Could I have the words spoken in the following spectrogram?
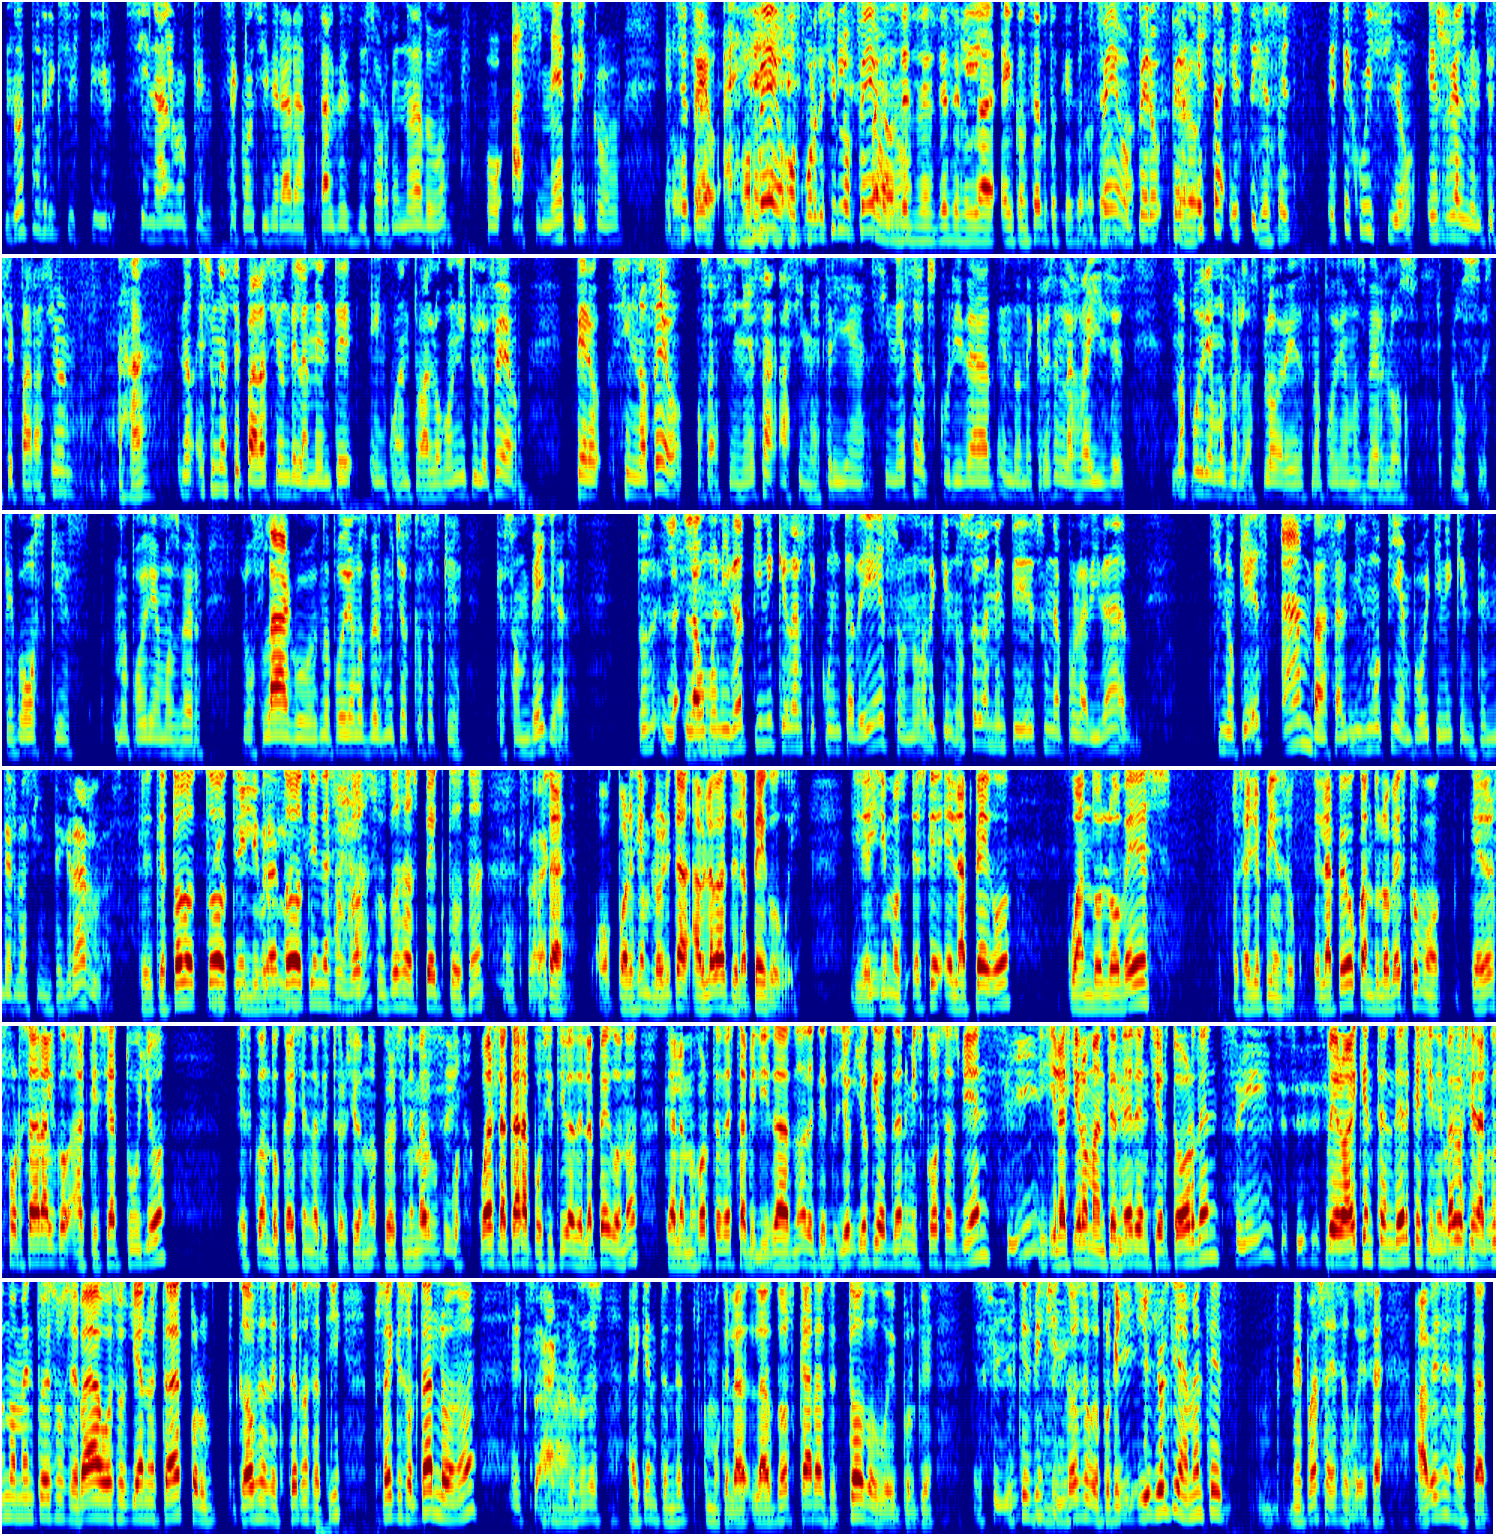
no podría existir sin algo que se considerara tal vez desordenado o asimétrico, etcétera. feo. O feo, o por decirlo feo, bueno, ¿no? desde, desde el, el concepto que conocemos. feo, ¿no? pero, pero, Pero- esta, este, eso- es- este juicio es realmente separación. Ajá. No, es una separación de la mente en cuanto a lo bonito y lo feo. Pero sin lo feo, o sea, sin esa asimetría, sin esa obscuridad en donde crecen las raíces, no podríamos ver las flores, no podríamos ver los, los este, bosques, no podríamos ver los lagos, no podríamos ver muchas cosas que, que son bellas. Entonces, la, Sí. la humanidad tiene que darse cuenta de eso, ¿no? De que no solamente es una polaridad, sino que es ambas al mismo tiempo y tiene que entenderlas e integrarlas. Que, que todo, todo, tiene, todo tiene sus Ajá. dos, sus dos aspectos, ¿no? Exacto. O sea, o por ejemplo, ahorita hablabas del apego, güey. Y Sí. decimos, es que el apego, cuando lo ves, o sea, yo pienso, el apego cuando lo ves como querer forzar algo a que sea tuyo, es cuando caes en la distorsión, ¿no? Pero sin embargo, Sí. cu- ¿cuál es la cara positiva del apego, no? Que a lo mejor te da estabilidad, ¿no? De que yo, yo quiero tener mis cosas bien Sí, y, sí, y las sí, quiero mantener sí. en cierto orden. Sí, sí, sí, sí. sí. Pero hay que entender que, sin Sí. embargo, si en algún momento eso se va o eso ya no está por causas externas a ti, pues hay que soltarlo, ¿no? Exacto. Entonces hay que entender pues como que la- las dos caras de todo, güey, porque es, Sí, es que es bien sí. chistoso, güey, porque Sí. yo, yo últimamente me pasa eso, güey, o sea, a veces hasta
